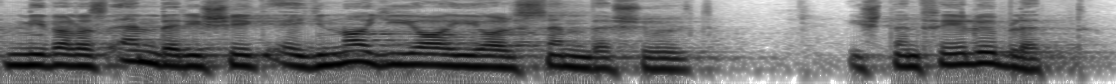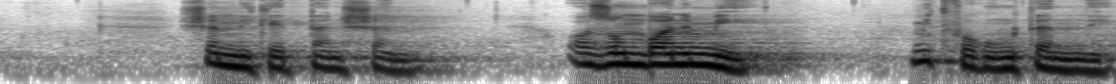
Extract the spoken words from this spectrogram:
mivel az emberiség egy nagy jajjal szembesült, Isten félőbb lett? Semmiképpen sem. Azonban mi? Mit fogunk tenni?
